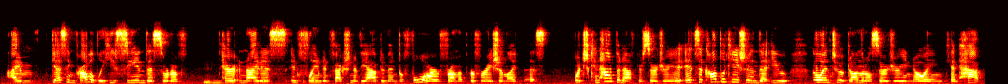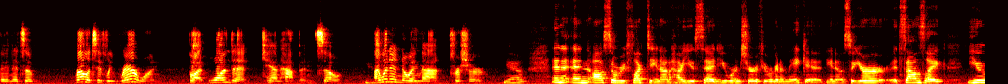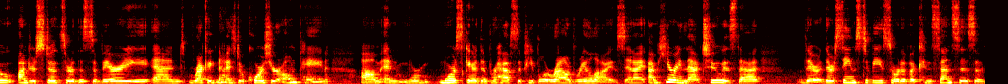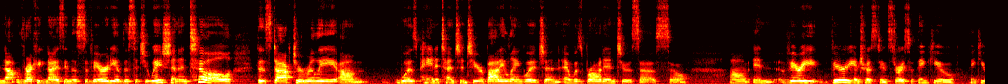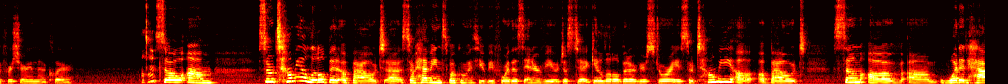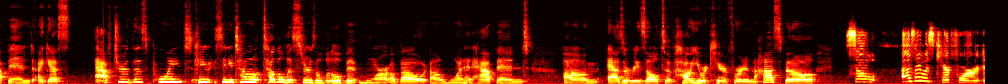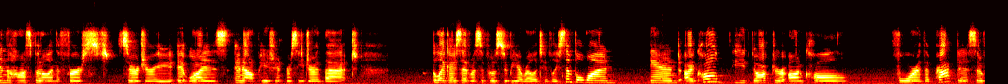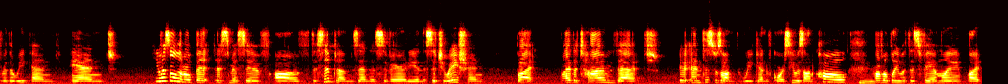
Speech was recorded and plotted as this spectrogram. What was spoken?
I'm guessing probably he's seen this sort of mm-hmm. peritonitis, inflamed infection of the abdomen before from a perforation like this, which can happen after surgery. It's a complication that you go into abdominal surgery knowing can happen. It's a relatively rare one, but one that can happen. So yeah. I went in knowing that for sure. Yeah, and and also reflecting on how you said you weren't sure if you were going to make it. You know, so you're. It sounds like you understood sort of the severity and recognized, of course, your own pain. Um, and were more scared than perhaps the people around realized. And I, I'm hearing that too is that there there seems to be sort of a consensus of not recognizing the severity of the situation until this doctor really um, was paying attention to your body language and, and was brought in to assess. So, um, in very very interesting story. So thank you thank you for sharing that, Claire. Mm-hmm. So um, so tell me a little bit about uh, so having spoken with you before this interview, just to get a little bit of your story. So tell me uh, about some of um, what had happened, I guess, after this point. Can you, can you tell, tell the listeners a little bit more about um, what had happened um, as a result of how you were cared for in the hospital? So, as I was cared for in the hospital in the first surgery, it was an outpatient procedure that, like I said, was supposed to be a relatively simple one. And I called the doctor on call for the practice over the weekend, and he was a little bit dismissive of the symptoms and the severity and the situation. But by the time that, and this was on the weekend, of course, he was on call, mm. probably with his family, but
